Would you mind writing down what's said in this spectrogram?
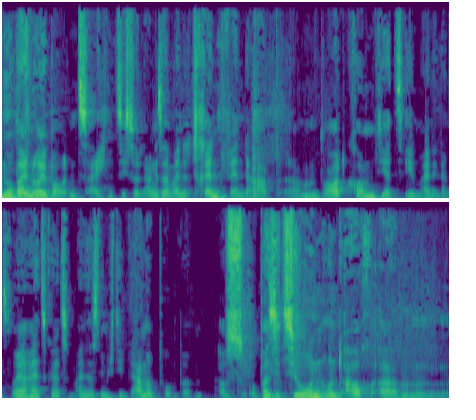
Nur bei Neubauten zeichnet sich so langsam eine Trendwende ab. Ähm, dort kommt jetzt eben eine ganz neue Heizquelle zum Einsatz, nämlich die Wärmepumpe. Aus Opposition und auch ähm,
